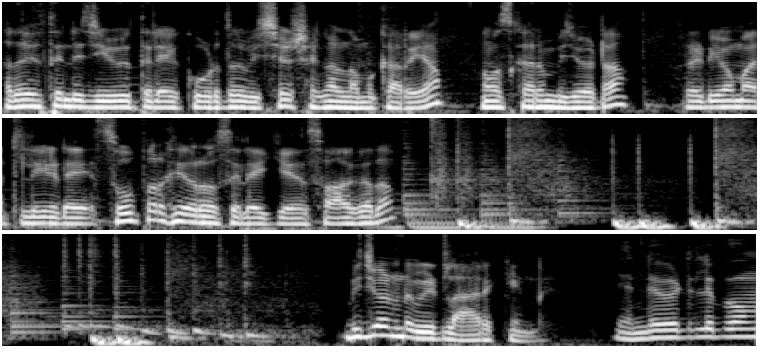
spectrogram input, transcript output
അദ്ദേഹത്തിന്റെ ജീവിതത്തിലെ കൂടുതൽ വിശേഷങ്ങൾ നമുക്കറിയാം. നമസ്കാരം ബിജുവേട്ട റേഡിയോ മാറ്റിലിയുടെ സൂപ്പർ ഹീറോസിലേക്ക് സ്വാഗതം. ബിജുവേട്ടന്റെ വീട്ടിൽ ആരൊക്കെയുണ്ട്? എന്റെ വീട്ടിലിപ്പം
